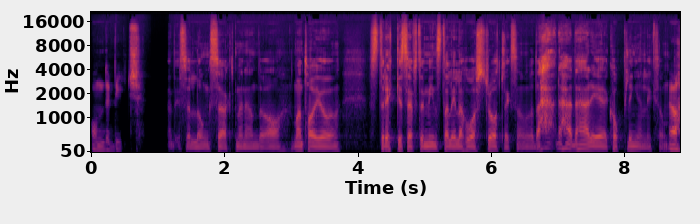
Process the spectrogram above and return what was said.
On the Beach. Det är så långsökt men ändå, ja. Man tar ju och sträcker sig efter minsta lilla hårstrået liksom. Det här, det här, det här är kopplingen liksom. Ja.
